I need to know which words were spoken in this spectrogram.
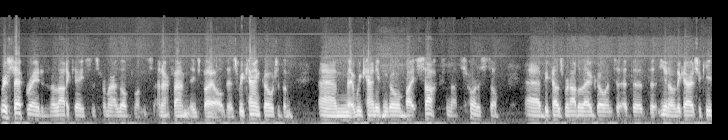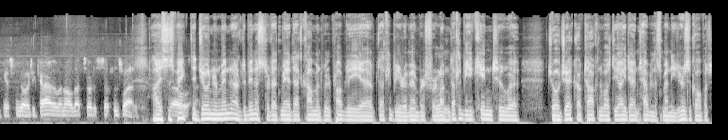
we're separated in a lot of cases from our loved ones and our families by all this. We can't go to them. Um, we can't even go and buy socks and that sort of stuff uh, because we're not allowed going to the, the, you know the guards are keeping us from going to Carlow and all that sort of stuff as well. I suspect so, the junior min- or the minister that made that comment will probably uh, that'll be remembered for long. That'll be akin to uh, Joe Jacob talking about the iodine tablets many years ago. But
